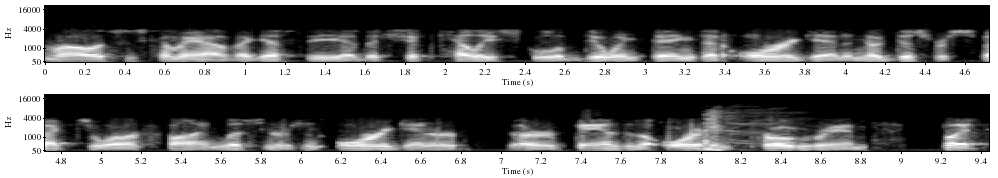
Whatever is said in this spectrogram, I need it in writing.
Well, it's just coming out of, I guess, the uh, the Chip Kelly school of doing things at Oregon, and no disrespect to our fine listeners in Oregon or, or fans of the Oregon program. But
